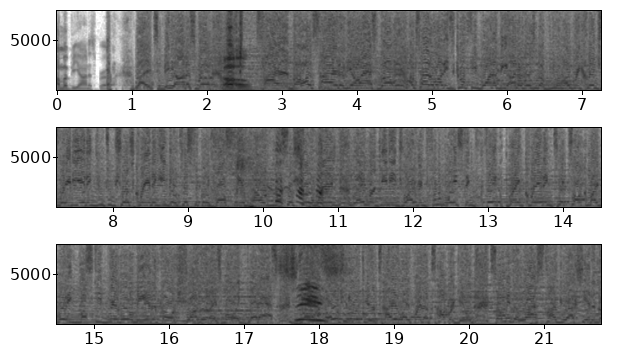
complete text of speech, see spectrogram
I'm gonna be honest, bro. Like to be honest, bro. Uh oh. tired, bro. I'm tired of your ass, bro. I'm tired of all these goofy, wannabe, unoriginal, view hungry, cringe, radiating YouTube shorts, creating egotistically, falsely empowered, muscle shirt wearing, Lamborghini driving, food wasting, fake prank creating, TikTok migrating, musty, weird little Neanderthal troglodytes, bro, like dead ass. Jeez. I want you to look at your entire life right now, Topper Guild. Tell me the last time you actually had an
